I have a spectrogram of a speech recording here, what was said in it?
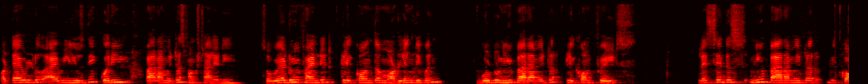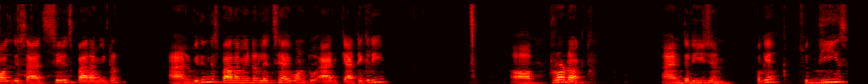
what I will do I will use the query parameters functionality. So where do we find it? Click on the modeling ribbon go to new parameter click on fields. Let's say this new parameter we call this as sales parameter. And within this parameter let's say I want to add category uh, product and the region. Okay? So these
